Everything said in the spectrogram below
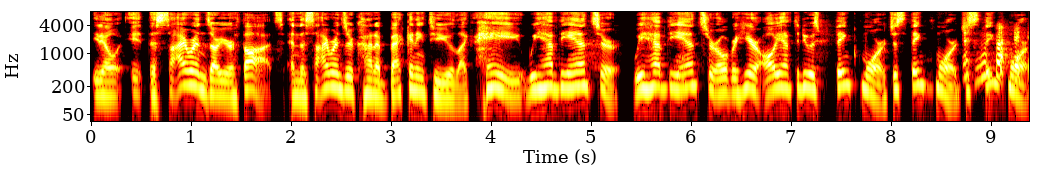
you know, it, the sirens are your thoughts and the sirens are kind of beckoning to you like, Hey, we have the answer. We have the answer over here. All you have to do is think more. Just think more. Just think right. more.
